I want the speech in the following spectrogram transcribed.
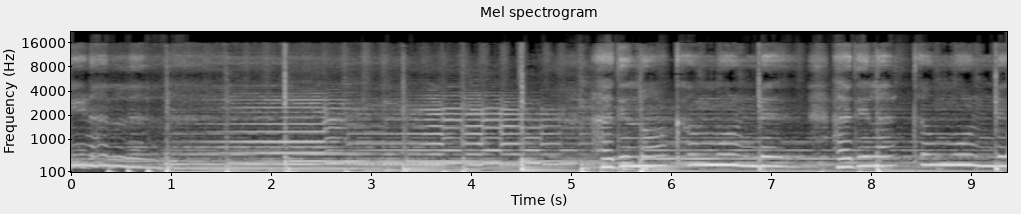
துன்பம் அதில் நோக்கம் உண்டு அதில் அர்த்தம் உண்டு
